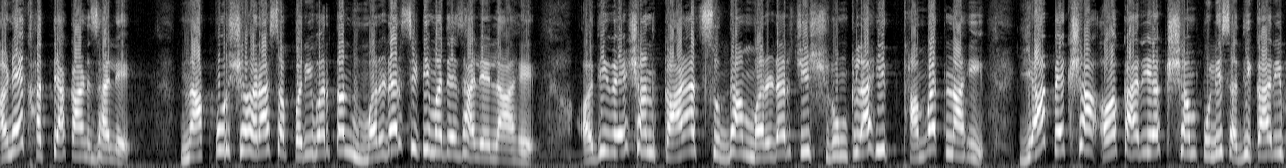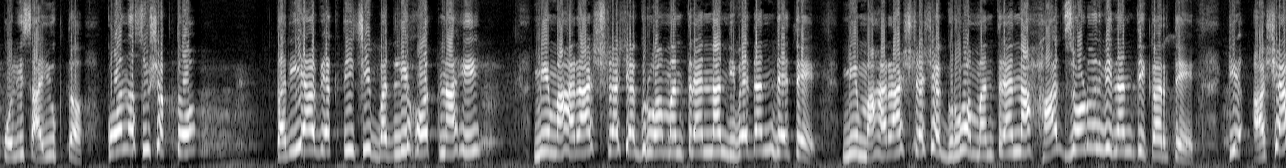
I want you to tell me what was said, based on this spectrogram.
अनेक हत्याकांड झाले. नागपूर शहराचं परिवर्तन मर्डर सिटीमध्ये झालेलं आहे. अधिवेशन काळात सुद्धा मर्डरची शृंखला ही थांबत नाही. यापेक्षा अकार्यक्षम पोलीस अधिकारी पोलीस आयुक्त कोण असू शकतो? तरी या व्यक्तीची बदली होत नाही. मी महाराष्ट्राच्या गृहमंत्र्यांना निवेदन देते. मी महाराष्ट्राच्या गृहमंत्र्यांना हात जोडून विनंती करते की अशा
